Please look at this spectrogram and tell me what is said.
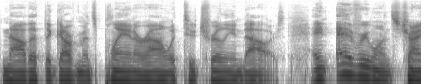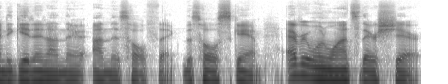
now that the government's playing around with 2 trillion dollars. And everyone's trying to get in on their on this whole thing, this whole scam. Everyone wants their share.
